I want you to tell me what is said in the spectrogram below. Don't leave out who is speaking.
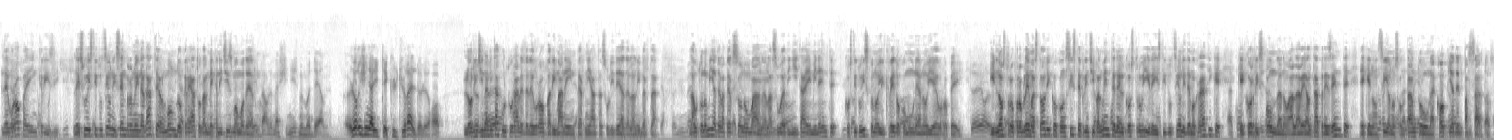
Speaker 1: L'Europa è in crisi. Le sue istituzioni sembrano inadatte al mondo creato dal meccanismo moderno.
Speaker 2: L'originalité culturelle de l'Europe
Speaker 1: L'originalità culturale dell'Europa rimane imperniata sull'idea della libertà. L'autonomia della persona umana, la sua dignità eminente, costituiscono il credo comune a noi europei. Il nostro problema storico consiste principalmente nel costruire istituzioni democratiche che corrispondano alla realtà presente e che non siano soltanto una copia del passato.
